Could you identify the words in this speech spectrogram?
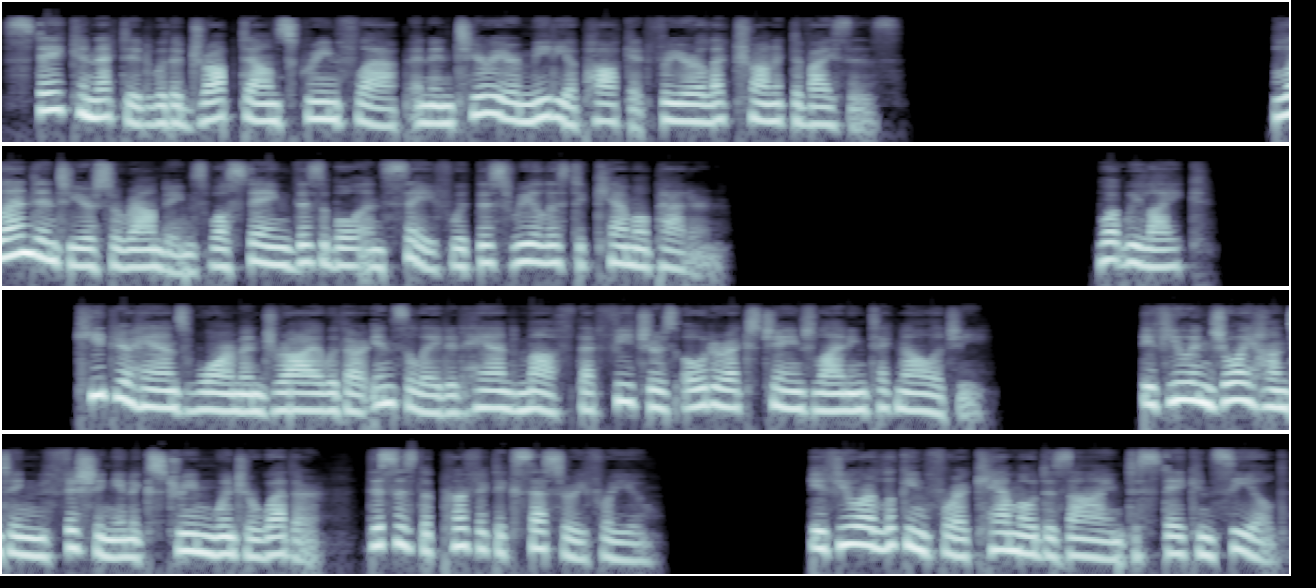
Stay connected with a drop-down screen flap and interior media pocket for your electronic devices. Blend into your surroundings while staying visible and safe with this realistic camo pattern. What we like. Keep your hands warm and dry with our insulated hand muff that features odor exchange lining technology. If you enjoy hunting and fishing in extreme winter weather, this is the perfect accessory for you. If you are looking for a camo design to stay concealed,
